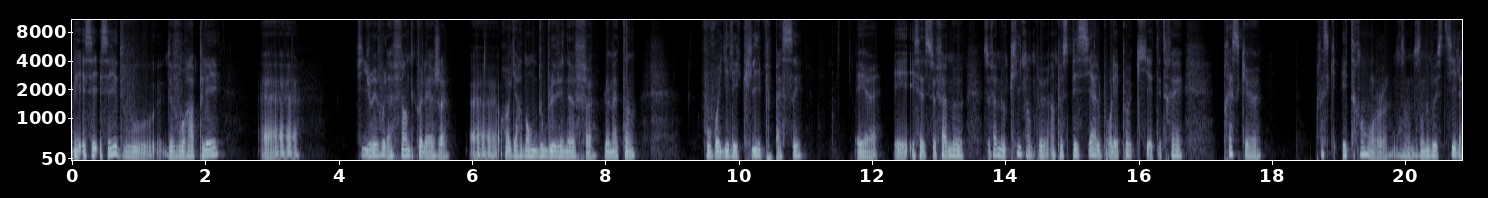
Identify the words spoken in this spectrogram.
Mais essayez, essayez de, vous, de vous rappeler, euh, figurez-vous la fin de collège, euh, regardant W9 le matin, vous voyez les clips passer. Et, euh, et, et c'est ce fameux, ce fameux clip un peu, un peu spécial pour l'époque qui était très presque, presque étrange, dans un, dans un nouveau style,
